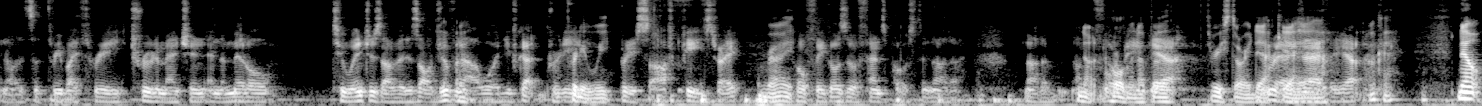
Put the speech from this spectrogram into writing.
you know it's a three by three true dimension, and the middle two inches of it is all juvenile wood, you've got pretty Pretty weak. pretty soft piece, right? Right. Hopefully, it goes to a fence post and not a not a Not a holding beam. up yeah. a three-story deck. Right, yeah, exactly. Yeah. yeah. Okay. Now,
